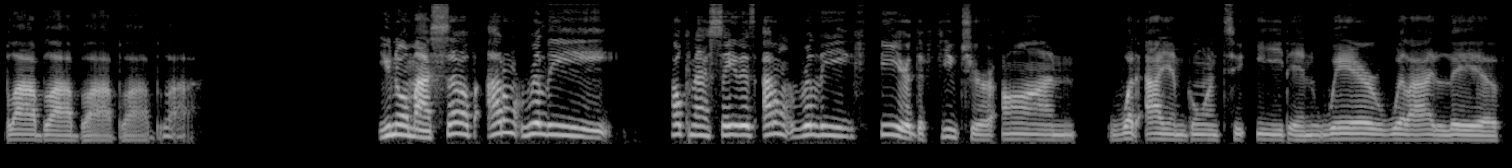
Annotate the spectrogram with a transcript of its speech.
Blah, blah, blah, blah, blah. You know, myself, I don't really, how can I say this? I don't really fear the future on what I am going to eat and where will I live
